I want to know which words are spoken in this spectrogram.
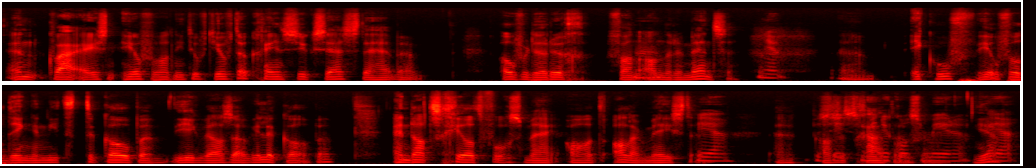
en qua er is heel veel wat niet hoeft. Je hoeft ook geen succes te hebben over de rug van Hmm. andere mensen. Ja. Ehm, ik hoef heel veel dingen niet te kopen die ik wel zou willen kopen. En dat scheelt volgens mij al het allermeeste. ja. eh, als Precies, het gaat over- consumeren. Ja. Ja.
